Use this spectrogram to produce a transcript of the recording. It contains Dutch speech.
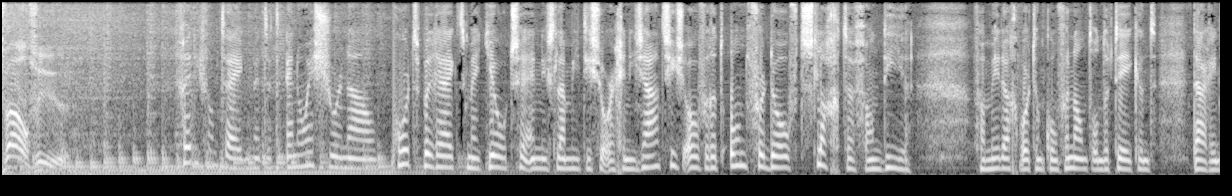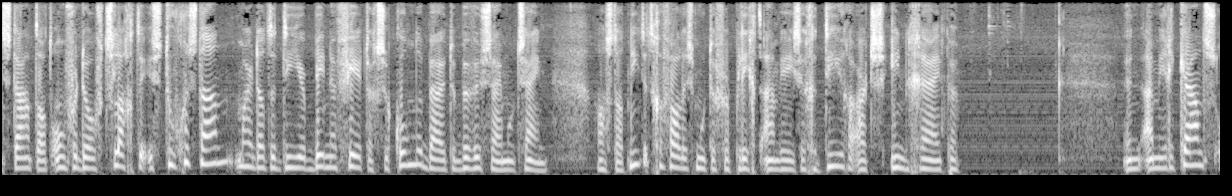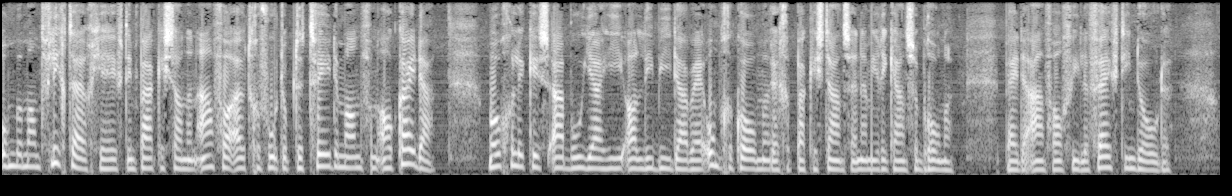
12 uur. Freddy van Tijn met het NOS-journaal. Poort bereikt met Joodse en islamitische organisaties over het onverdoofd slachten van dieren. Vanmiddag wordt een convenant ondertekend. Daarin staat dat onverdoofd slachten is toegestaan, maar dat het dier binnen 40 seconden buiten bewustzijn moet zijn. Als dat niet het geval is, moet de verplicht aanwezige dierenarts ingrijpen. Een Amerikaans onbemand vliegtuigje heeft in Pakistan een aanval uitgevoerd op de tweede man van Al-Qaeda. Mogelijk is Abu Yahi al-Libi daarbij omgekomen, zeggen Pakistaanse en Amerikaanse bronnen. Bij de aanval vielen 15 doden.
